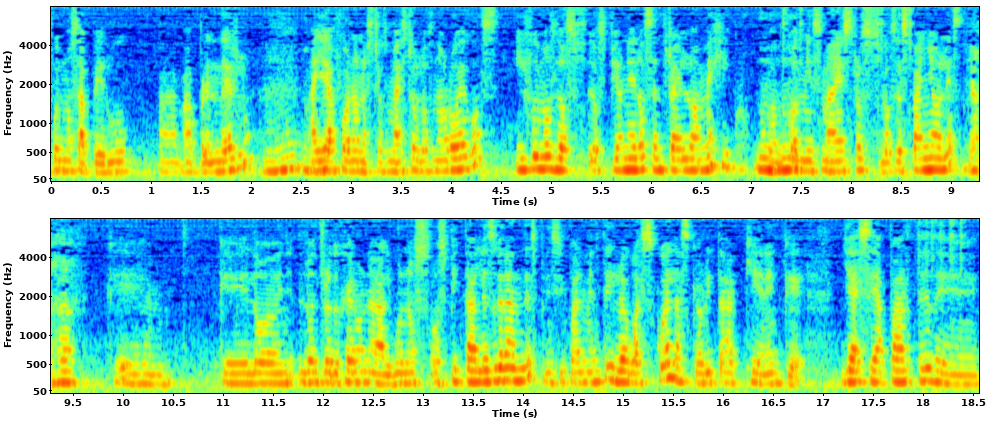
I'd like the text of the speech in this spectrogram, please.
fuimos a Perú a, aprenderlo. Allá fueron nuestros maestros los noruegos y fuimos los, los pioneros en traerlo a México con, mis maestros los españoles, que, que lo, lo, introdujeron a algunos hospitales grandes principalmente y luego a escuelas que ahorita quieren que ya sea parte de,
